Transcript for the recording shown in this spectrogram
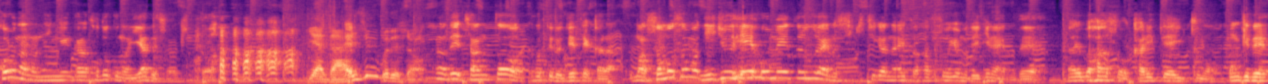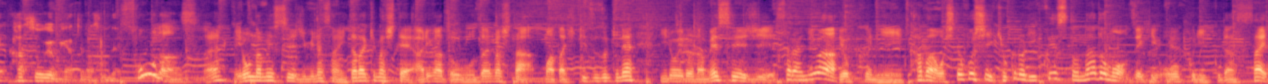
コロナの人間から届くの嫌でしょきっと。いや大丈夫でしょなのでちゃんとホテル出てから。まあそもそも20平方メートルぐらいの敷地がないと発送業務できないのでライブハウスを借りていつも本気で発送業務やってますんで。そうなんですね。いろんなメッセージ皆さんいただきましてありがとうございました。また引き続きねいろいろなメッセージさらにはよっくんにカバーをしてほしい曲のリクエストなどもぜひお送りください。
